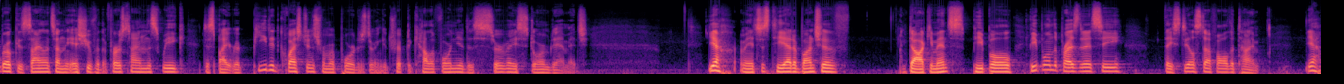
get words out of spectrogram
broke his silence on the issue for the first time this week, despite repeated questions from reporters during a trip to California to survey storm damage. Yeah, I mean, it's just he had a bunch of documents. People, people in the presidency, they steal stuff all the time. Yeah,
